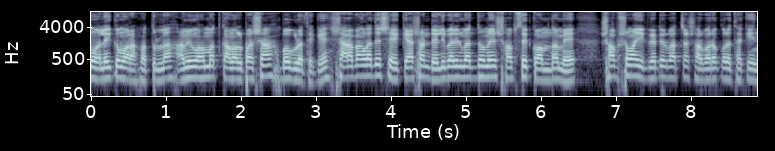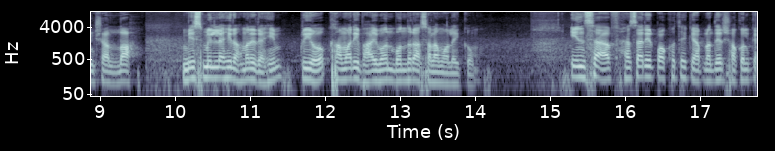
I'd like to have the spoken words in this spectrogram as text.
আলাইকুম রহমতুল্লাহ। আমি মোহাম্মদ কামাল পাশা, বগুড়া থেকে। সারা বাংলাদেশে ক্যাশ অন ডেলিভারির মাধ্যমে সবচেয়ে কম দামে সবসময় গ্রেটের বাচ্চা সরবরাহ করে থাকি ইনশাল্লাহ বিসমিল্লাহি রহমানি রহিম। প্রিয় খামারি ভাই বোন বন্ধুরা, আসসালামু আলাইকুম। ইনসাফ হ্যাসারির পক্ষ থেকে আপনাদের সকলকে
